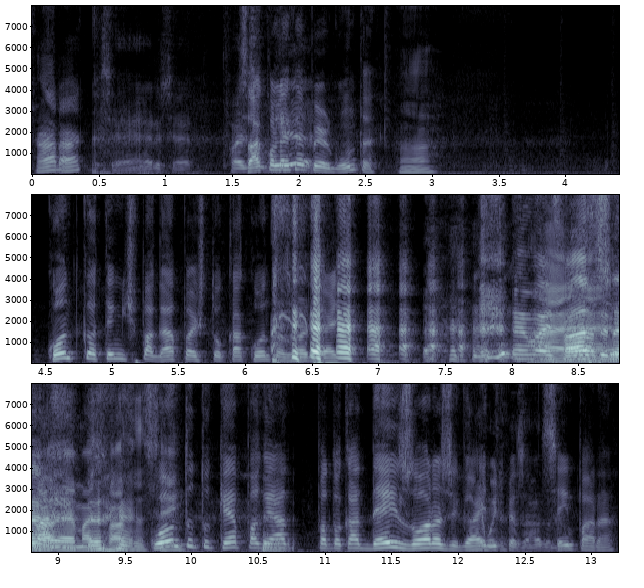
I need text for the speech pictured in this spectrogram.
Caraca. Sério, sério. Faz Sabe o qual é que é a pergunta? Ah. Quanto que eu tenho que te pagar pra te tocar quantas horas de gaita? É mais Ah, fácil, é, né? É mais fácil assim. Quanto tu quer pagar pra tocar 10 horas de gaita? É muito pesado, né? Sem parar.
